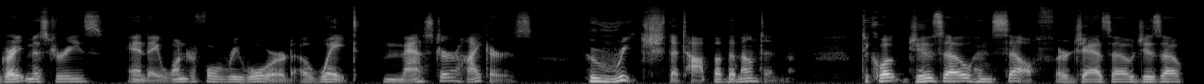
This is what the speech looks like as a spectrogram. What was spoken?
Great mysteries and a wonderful reward await master hikers who reach the top of the mountain. To quote Juzo himself, or Jazzo, Jizzo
